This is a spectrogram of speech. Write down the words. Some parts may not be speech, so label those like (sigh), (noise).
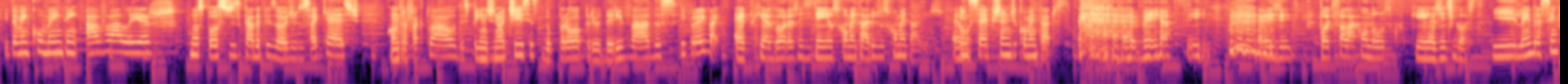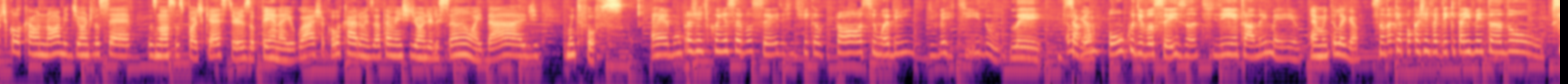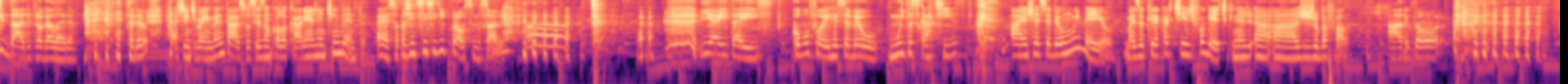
e também comentem a valer nos posts de cada episódio do SciCast, Contrafactual, do Spin de Notícias, do próprio Derivadas e por aí vai. É, porque agora a gente tem os comentários dos comentários. É, ótimo. Inception de comentários. (laughs) é bem assim. (laughs) É, gente, pode falar conosco que a gente gosta. E lembra sempre de colocar o nome de onde você é. Os nossos podcasters, o Pena e o Guaxa, colocaram exatamente de onde eles são, a idade. Muito fofos. É bom pra gente conhecer vocês, a gente fica próximo, é bem divertido ler, É saber legal. um pouco de vocês antes de entrar no e-mail. É muito legal. Senão daqui a pouco a gente vai ter que estar inventando cidade pra galera. (laughs) Entendeu? A gente vai inventar. Se vocês não colocarem, a gente inventa. É, só pra gente se sentir próximo, sabe? Ah. (laughs) e aí, Thaís? Como foi? Recebeu muitas cartinhas? Ah, a gente recebeu um e-mail, mas eu queria cartinha de foguete, que nem a, a Jujuba fala. Adoro. (laughs)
